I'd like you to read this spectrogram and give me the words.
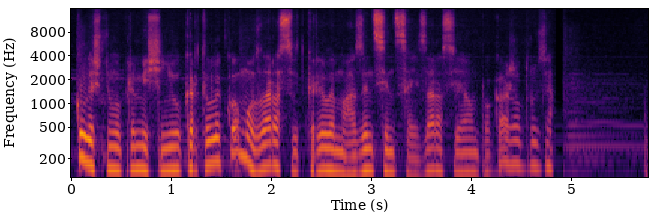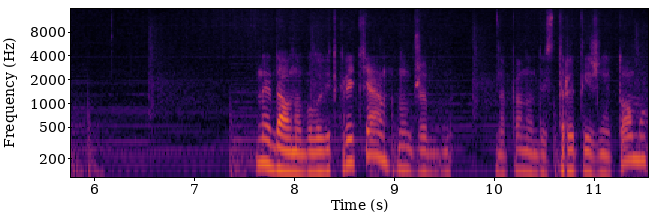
В колишньому приміщенні Укртелекому зараз відкрили магазин Сінсей. Зараз я вам покажу, друзі. Недавно було відкриття, ну вже напевно десь 3 тижні тому.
